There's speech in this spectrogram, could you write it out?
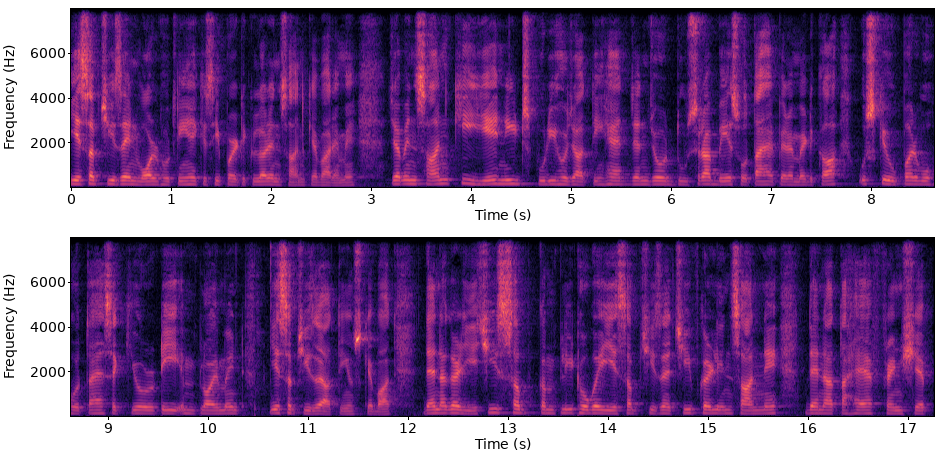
ये सब चीज़ें इन्वॉल्व होती हैं किसी पर्टिकुलर इंसान के बारे में। जब इंसान की ये नीड्स पूरी हो जाती हैं देन जो दूसरा बेस होता है पिरामिड का, उसके ऊपर वो होता है सिक्योरिटी एम्प्लॉयमेंट ये सब चीज़ें आती हैं उसके बाद। देन अगर ये चीज़ सब कंप्लीट हो गई, ये सब चीज़ें अचीव कर ली इंसान ने देन आता है फ्रेंडशिप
